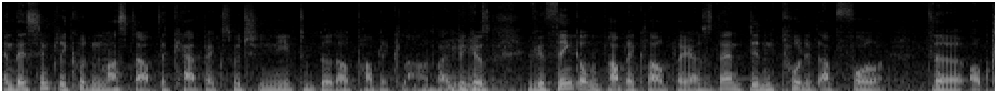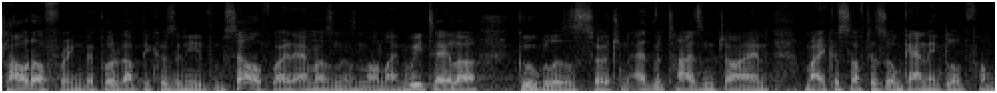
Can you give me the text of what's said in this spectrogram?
and they simply couldn't muster up the capex which you need to build out public cloud, right? Mm -hmm. Because if you think of the public cloud players, then didn't put it up for the cloud offering, they put it up because they need it themselves, right? Amazon is an online retailer, Google is a search and advertising giant, Microsoft has organic load from,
